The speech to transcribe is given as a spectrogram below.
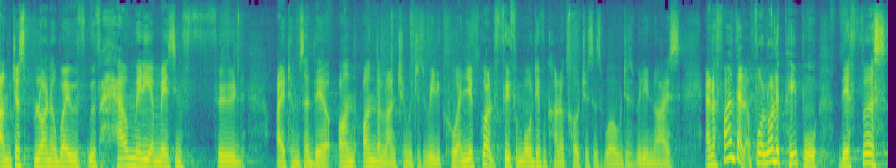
I'm just blown away with, with how many amazing food items are there on, on the luncheon, which is really cool. And you've got food from all different kind of cultures as well, which is really nice. And I find that for a lot of people, their first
